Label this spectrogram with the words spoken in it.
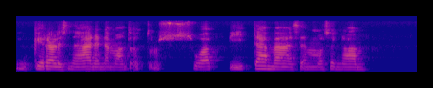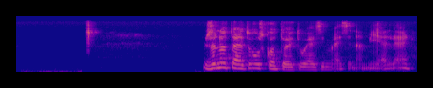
niin kirjallisena äänenä mä oon tottunut sua pitämään semmoisena, no sanotaan, että uskonto ei tule ensimmäisenä mieleen.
